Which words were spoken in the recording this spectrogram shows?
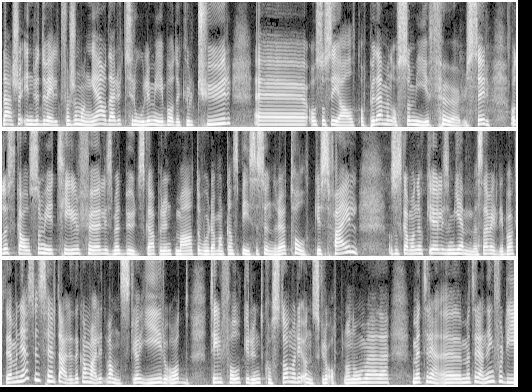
det er så individuelt for så mange, og det er utrolig mye både kultur eh, og sosialt oppi det, men også mye følelser. Og det skal så mye til før liksom, et budskap rundt mat og hvordan man kan spise sunnere, tolkes feil. Og så skal man jo ikke liksom, gjemme seg veldig bak det. Men jeg syns helt ærlig det kan være litt vanskelig å gi råd til folk rundt kosthold når de ønsker å oppnå noe med, med, tre, eh, med trening, fordi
